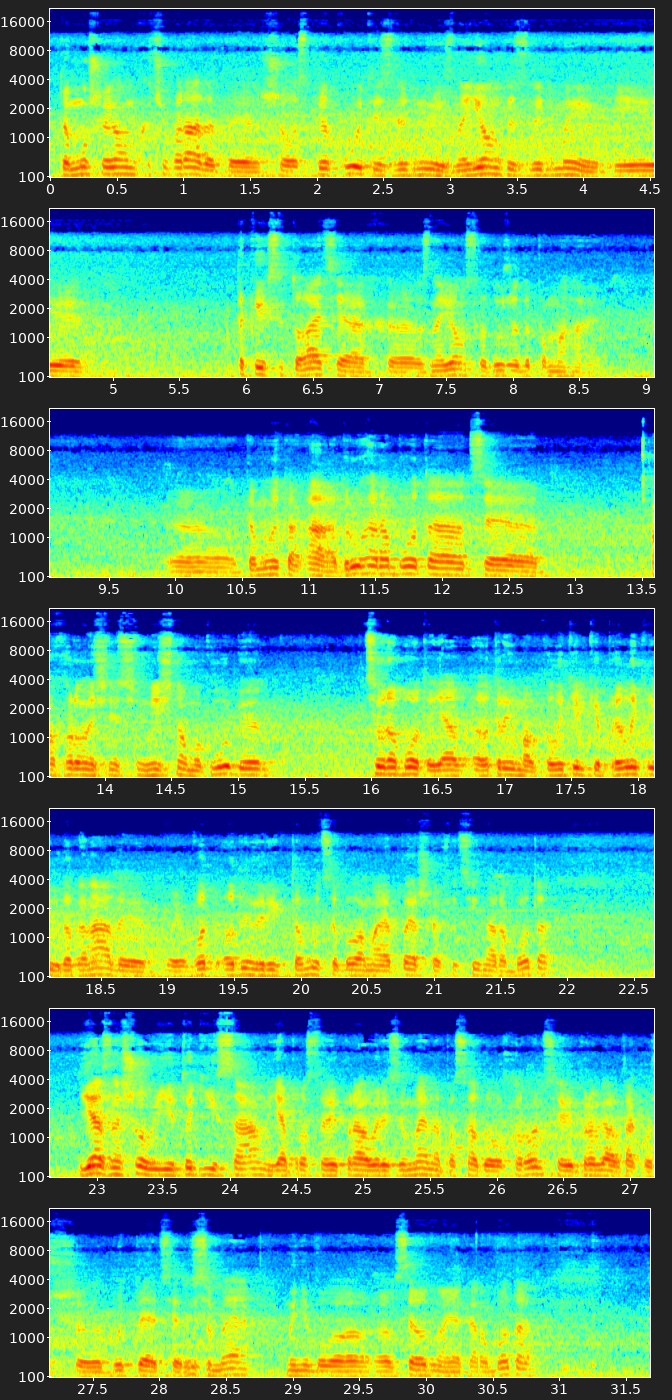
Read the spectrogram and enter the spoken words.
Тому що я вам хочу порадити, що спілкуйтесь з людьми, знайомтесь з людьми, і в таких ситуаціях е, знайомство дуже допомагає. Е, Тому так. А друга робота це охорона в нічному клубі. Цю роботу я отримав, коли тільки прилетів до Канади. Е, Один рік тому це була моя перша офіційна робота. Я знайшов її тоді сам. Я просто відправив резюме на посаду охоронця, відправляв також е, будь-де це резюме. Мені було е, все одно, яка робота.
